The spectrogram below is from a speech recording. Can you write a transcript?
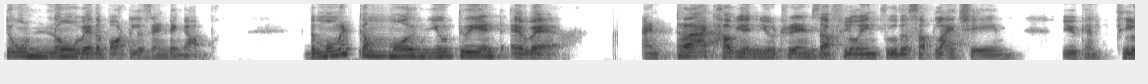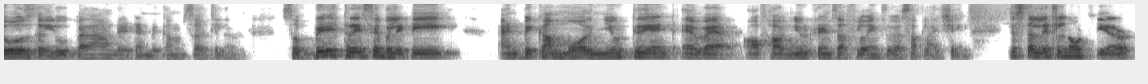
don't know where the bottle is ending up. The moment you become more nutrient aware and track how your nutrients are flowing through the supply chain, you can close the loop around it and become circular. So build traceability and become more nutrient aware of how nutrients are flowing through your supply chain. Just a little note here,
